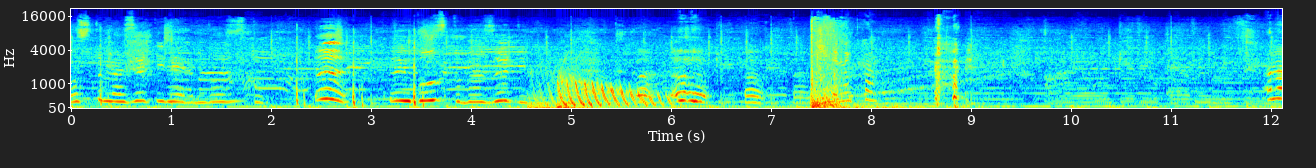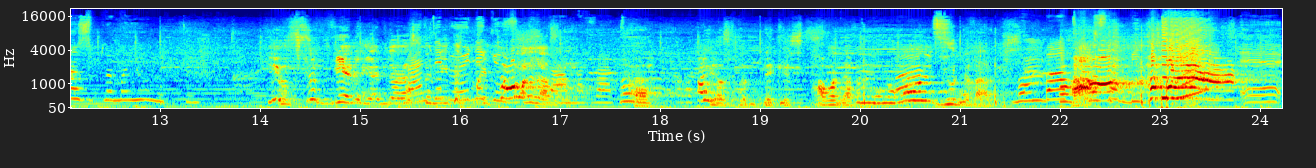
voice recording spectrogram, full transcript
Dostum özür dilerim dostum. Ee, Ey dostum özür dilerim. Ana zıplamayı unuttum. You severely bence underestimated böyle my gözüküyor power level! ama zaten. I have the biggest power level in the whole universe! Bomba atarsa bitti. Ee,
